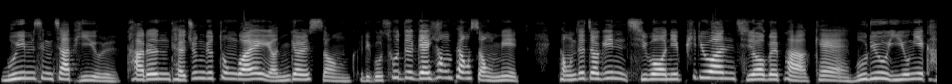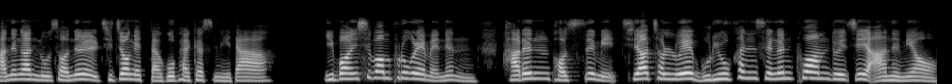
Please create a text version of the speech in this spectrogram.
무임 승차 비율, 다른 대중교통과의 연결성, 그리고 소득의 형평성 및 경제적인 지원이 필요한 지역을 파악해 무료 이용이 가능한 노선을 지정했다고 밝혔습니다. 이번 시범 프로그램에는 다른 버스 및 지하철로의 무료 환승은 포함되지 않으며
